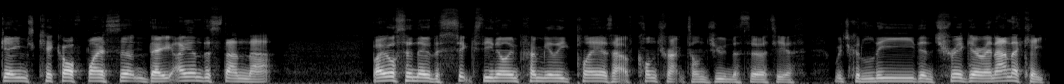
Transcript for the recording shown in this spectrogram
games kick off by a certain date. I understand that. But I also know the 69 Premier League players out of contract on June the 30th, which could lead and trigger an anarchy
